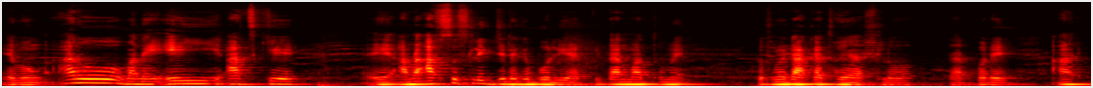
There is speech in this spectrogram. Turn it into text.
এবং আরও মানে এই আজকে আমরা আফসোস লীগ যেটাকে বলি আর কি, তার মাধ্যমে প্রথমে ডাকাত হয়ে আসলো, তারপরে আ-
